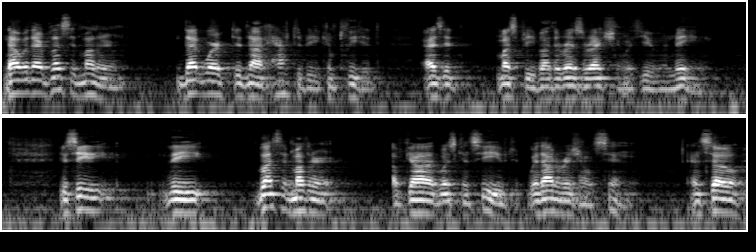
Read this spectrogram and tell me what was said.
Now, with our Blessed Mother, that work did not have to be completed, as it must be by the resurrection with you and me. You see, the Blessed Mother of God was conceived without original sin. And so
